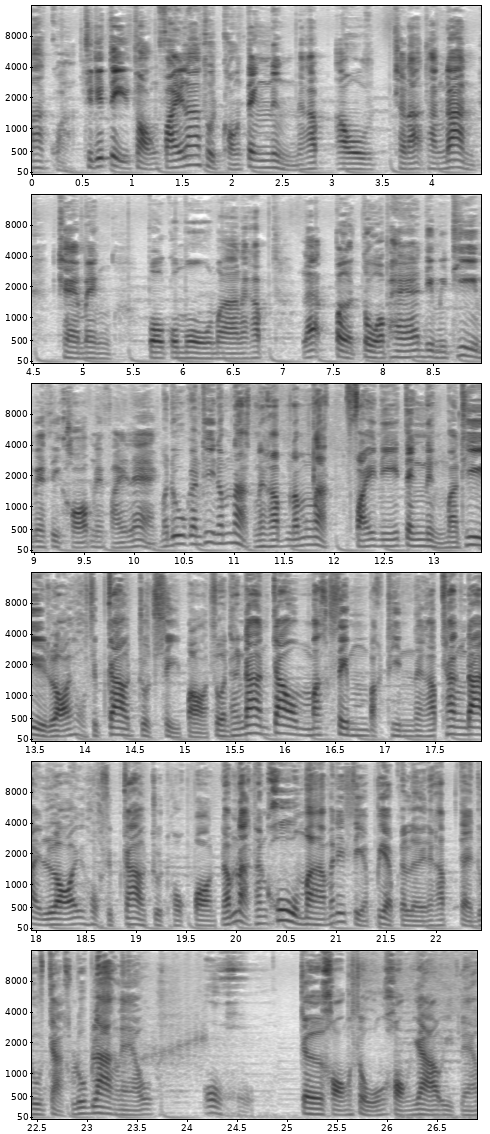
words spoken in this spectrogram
มากกว่า สถิติ 2 ไฟล์ล่าสุดของเต็งหนึ่งนะครับ เอาชนะทางด้านแชร์แมงโปโกโมมานะครับ และเปิดตัวแพ้ดิมิทีเมซิคอฟในไฟแรก มาดูกันที่น้ำหนักนะครับ น้ำหนักไฟนี้เต็งหนึ่งมาที่ 169.4 ปอนด์ส่วนทางด้านเจ้ามักซิมบักทินนะครับช่างได้ 169.6 ปอนด์น้ำหนักทั้งคู่มาไม่ได้เสียเปรียบกันเลยนะครับ แต่ดูจากรูปร่างแล้ว โอ้โหเจอของสูงของยาวอีกแล้ว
